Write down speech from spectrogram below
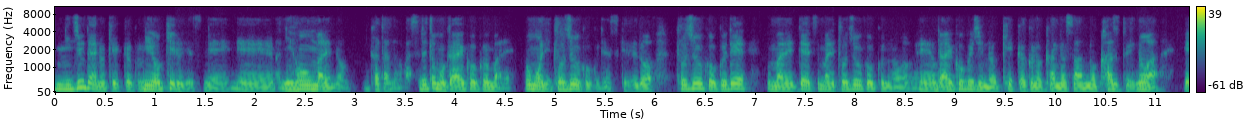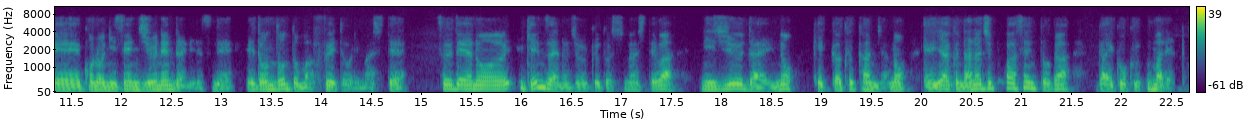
20代の結核におけるですね、えー、日本生まれの方なのか、それとも外国生まれ、主に途上国ですけれど、途上国で生まれて、つまり途上国の、えー、外国人の結核の患者さんの数というのは、えー、この2010年代にですね、どんどんとまあ増えておりまして、それであの現在の状況としましては、20代の結核患者の約70%が外国生まれと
